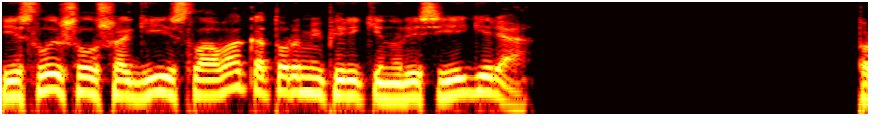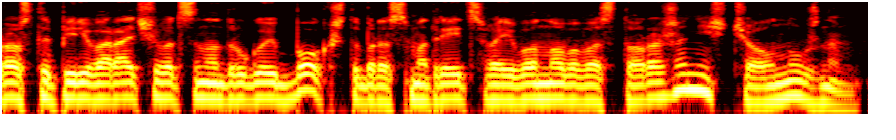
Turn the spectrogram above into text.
и слышал шаги и слова, которыми перекинулись егеря. Просто переворачиваться на другой бок, чтобы рассмотреть своего нового сторожа, не счел нужным.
